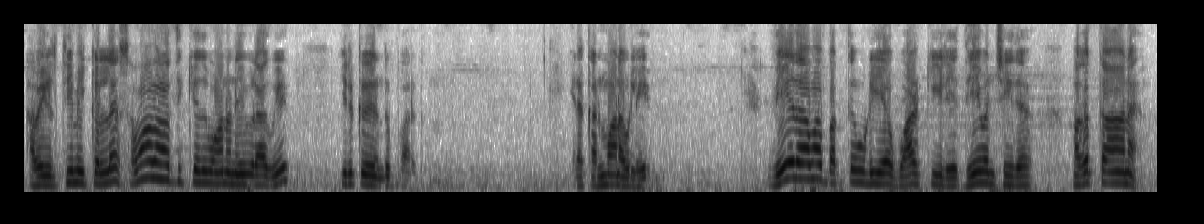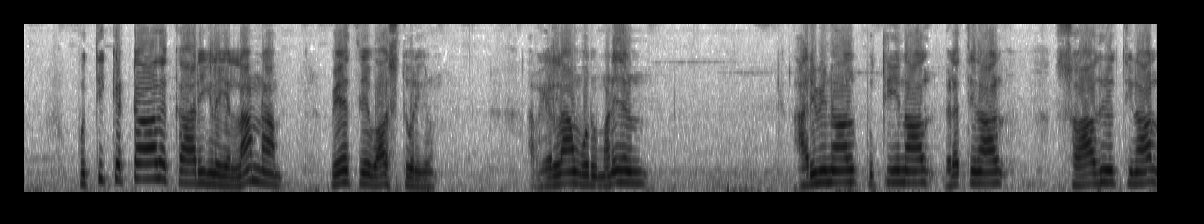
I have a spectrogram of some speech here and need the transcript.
அவைகள் தீமைக்கல்ல சமாதானத்துக்கு எதுவான நினைவுகளாகவே இருக்கிறது என்று பார்க்கும். என கண்மானவர்களே வேதாம பக்தருடைய வாழ்க்கையிலே தேவன் செய்த மகத்தான புத்தி கெட்டாத காரியங்களை எல்லாம் நாம் வேதத்திலே வாசித்து வருகிறோம். அவையெல்லாம் ஒரு மனிதன் அறிவினால் புத்தியினால் பலத்தினால் சாதுரியத்தினால்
